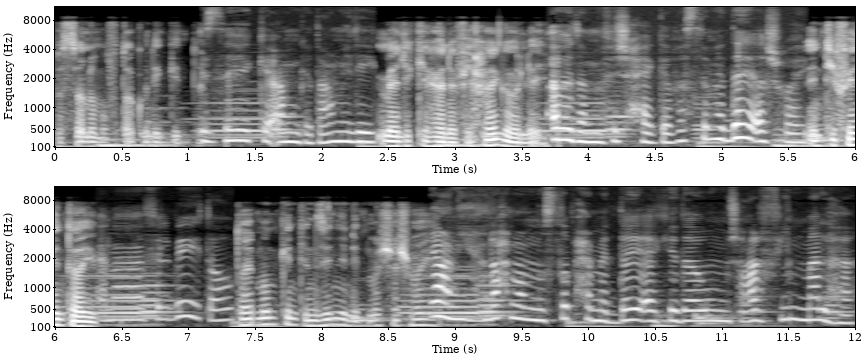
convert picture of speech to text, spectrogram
بس أنا مفتقدك جدا. إزيك يا أمجد؟ عامل إيه؟ مالك يا هنا؟ في حاجة ولا إيه؟ ابدا مفيش حاجة بس متضايقة شوية. أنت فين طيب؟ أنا في البيت أهو. طيب ممكن تنزلي نتمشى شوية؟ يعني رحمة من الصبح متضايقة كده ومش عارفين مالها.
